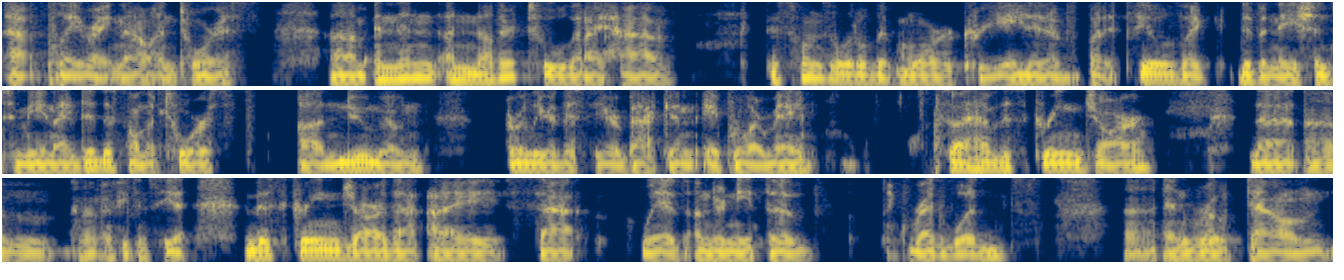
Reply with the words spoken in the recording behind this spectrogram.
at play right now, and Taurus. Um, and then another tool that I have. This one's a little bit more creative, but it feels like divination to me. And I did this on the Taurus uh, new moon earlier this year, back in April or May. So I have this green jar that um, I don't know if you can see it. This green jar that I sat with underneath of like redwoods uh, and wrote down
